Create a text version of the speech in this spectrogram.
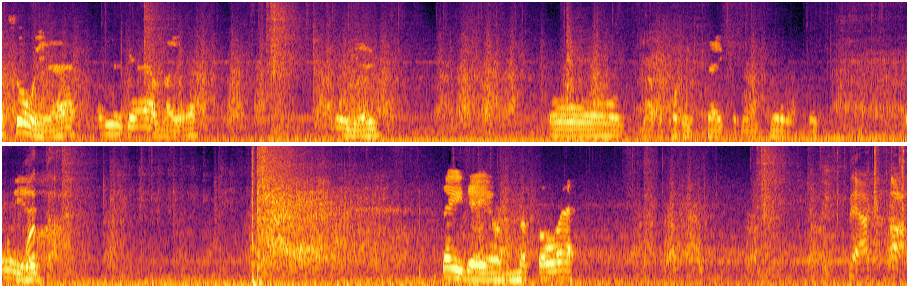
I saw you there. How do you get out later? Or you? Or that would probably take one kill actually. Or you? What the? Stay down, boy. Back up!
